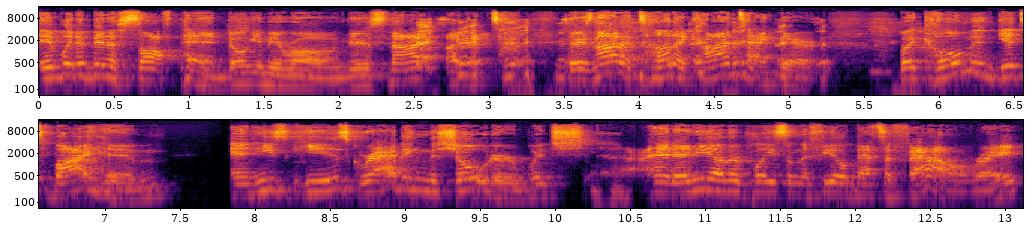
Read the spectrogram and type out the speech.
it would have been a soft pen. Don't get me wrong. There's not like there's not a ton of contact there, but Coman gets by him, and he's he is grabbing the shoulder, which at any other place on the field that's a foul, right?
